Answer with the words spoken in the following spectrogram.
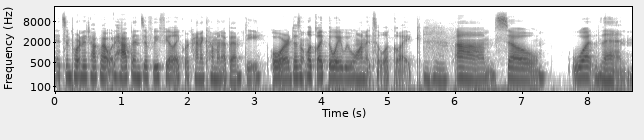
it's important to talk about what happens if we feel like we're kind of coming up empty or it doesn't look like the way we want it to look like. Um, so what then?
